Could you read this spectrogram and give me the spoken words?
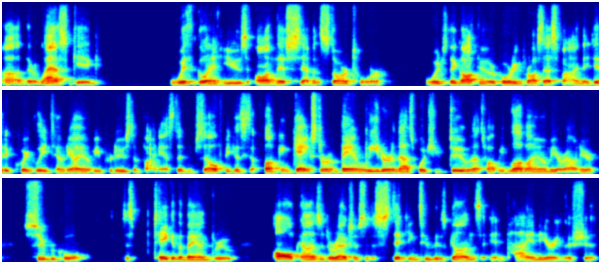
Uh, their last gig with Glenn Hughes on this seven star tour, which they got through the recording process fine. They did it quickly. Tony Iommi produced and financed it himself because he's a fucking gangster and band leader, and that's what you do. That's why we love Iommi around here. Super cool. Just taking the band through all kinds of directions and just sticking to his guns and pioneering this shit.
